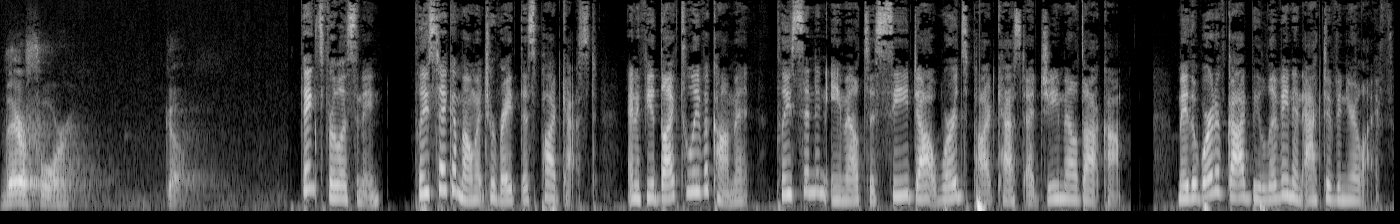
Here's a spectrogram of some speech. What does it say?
Therefore, go. Thanks for listening. Please take a moment to rate this podcast. And if you'd like to leave a comment, please send an email to c.wordspodcast at gmail.com. May the Word of God be living and active in your life.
